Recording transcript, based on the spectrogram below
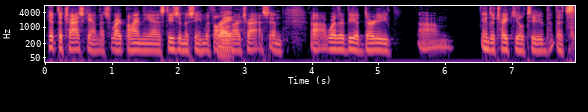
hit the trash can that's right behind the anesthesia machine with all Right. of our trash. And uh, whether it be a dirty um, endotracheal tube that's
